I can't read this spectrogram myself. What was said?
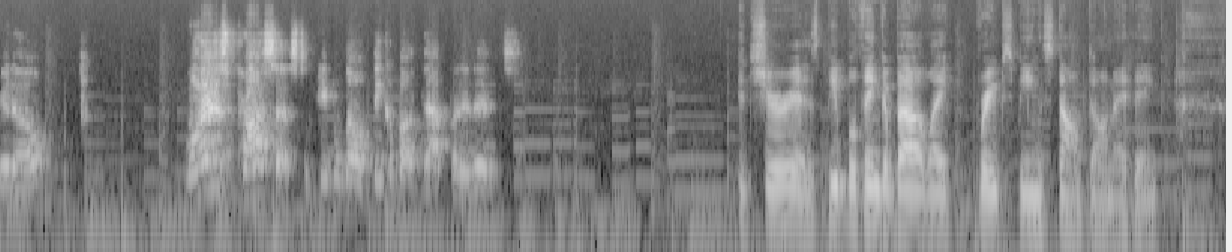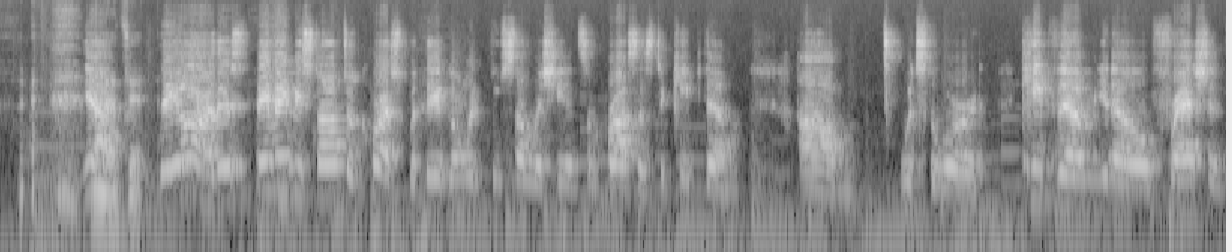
You know, wine is processed, and people don't think about that, but it is. It sure is. People think about like grapes being stomped on. I think. Yeah, that's it. They are. There's, they may be stomped or crushed, but they're going through some machine, some process to keep them. Um, what's the word? Keep them, you know, fresh and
